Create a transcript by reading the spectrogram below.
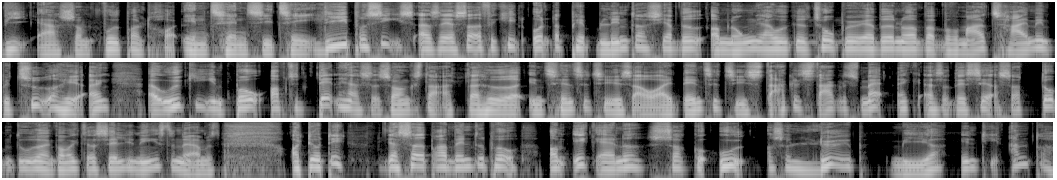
vi er som fodboldhold? Intensitet. Lige præcis. Altså, jeg sad og fik helt ondt af Pep Linders. Jeg ved om nogen, jeg har udgivet to bøger, jeg ved noget om, hvor meget timing betyder her. Ikke? At udgive en bog op til den her sæsonstart, der hedder Intensity is our identity. Stakkels, stakkels mand. Ikke? Altså, det ser så dumt ud, at han kommer ikke til at sælge en eneste nærmest. Og det var det, jeg sad bare og ventede på. Om ikke andet, så gå ud og så løb mere end de andre.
